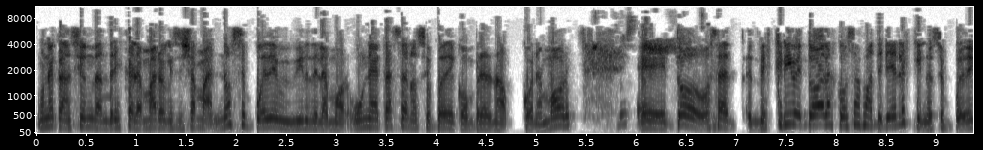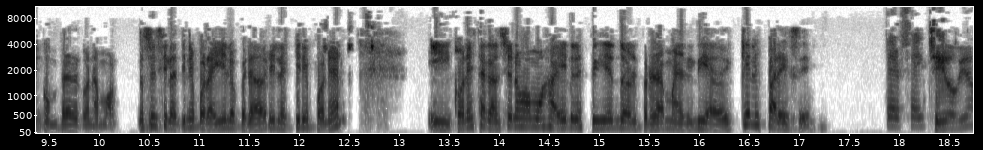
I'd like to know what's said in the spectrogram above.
una canción de Andrés Calamaro que se llama No se puede vivir del amor. Una casa no se puede comprar con amor. Eh, todo, o sea, describe todas las cosas materiales que no se pueden comprar con amor. No sé si la tiene por ahí el operador y la quiere poner. Y con esta canción nos vamos a ir despidiendo del programa del día de hoy. ¿Qué les parece? Perfecto. Sí, obvio.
